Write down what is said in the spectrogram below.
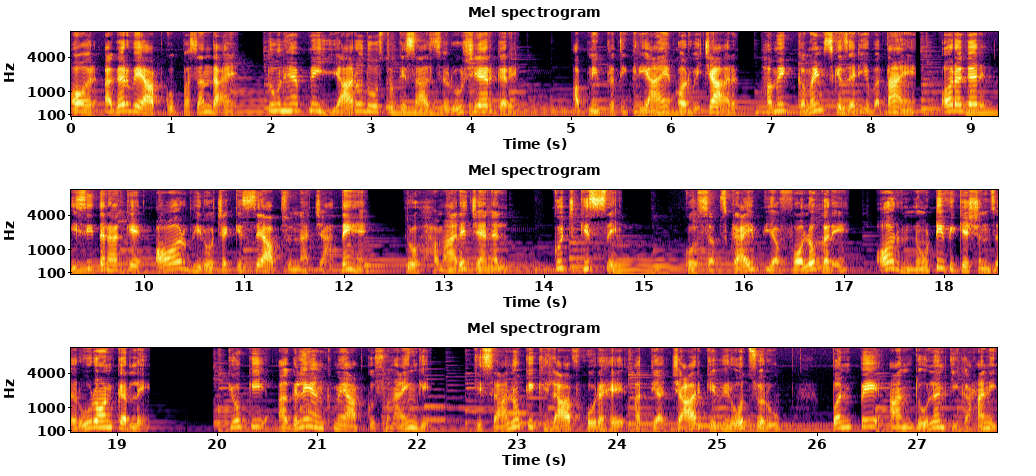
और अगर वे आपको पसंद आए तो उन्हें अपने यारों दोस्तों के साथ ज़रूर शेयर करें। अपनी प्रतिक्रियाएँ और विचार हमें कमेंट्स के ज़रिए बताएँ, और अगर इसी तरह के और भी रोचक किस्से आप सुनना चाहते हैं तो हमारे चैनल कुछ किस्से को सब्सक्राइब या फॉलो करें और नोटिफिकेशन ज़रूर ऑन कर लें। क्योंकि अगले अंक में आपको सुनाएँगे, किसानों के खिलाफ हो रहे अत्याचार के विरोध स्वरूप पनपे आंदोलन की कहानी।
